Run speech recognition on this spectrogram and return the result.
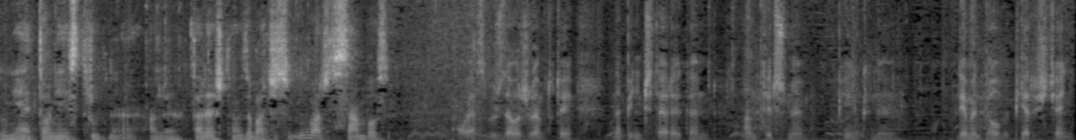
No nie, to nie jest trudne, ale ta reszta, zobaczysz, zobaczysz sam bossy. O, ja sobie już założyłem tutaj na 5.4 ten antyczny, piękny, diamentowy pierścień.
